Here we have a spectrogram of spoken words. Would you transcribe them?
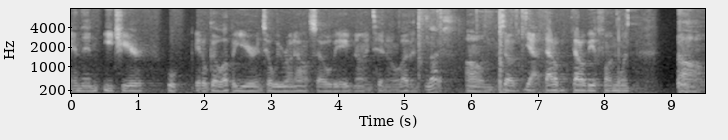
and then each year will it'll go up a year until we run out so it'll be eight nine ten and 11 nice. um, so yeah, that'll that'll be a fun one. Um,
